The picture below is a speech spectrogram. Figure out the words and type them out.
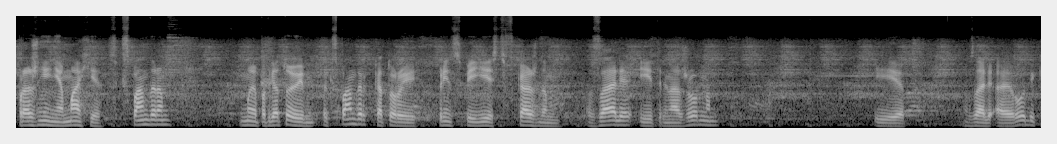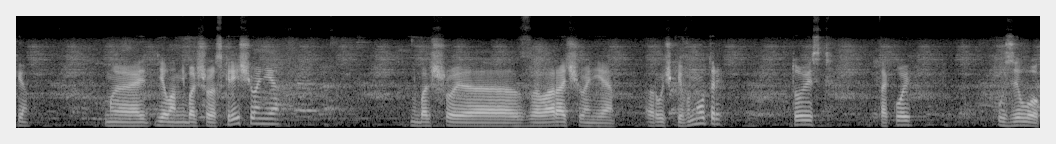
упражнение махи с экспандером. Мы подготовим экспандер, который, в принципе, есть в каждом зале и тренажерном, и в зале аэробики. Мы делаем небольшое скрещивание, небольшое заворачивание ручки внутрь, то есть такой узелок.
